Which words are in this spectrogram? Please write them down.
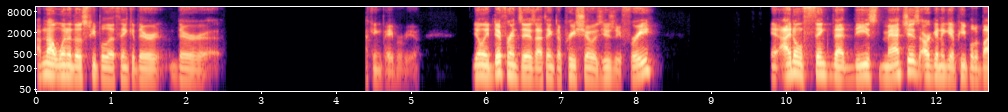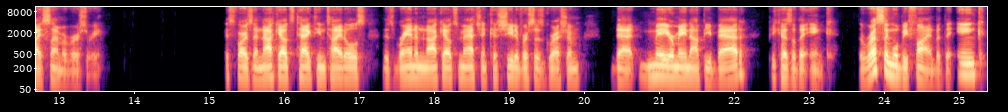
I'm not one of those people that think they're they're fucking pay-per-view. The only difference is I think the pre-show is usually free. And I don't think that these matches are going to get people to buy Slammiversary as far as the knockouts tag team titles, this random knockouts match and Kushida versus Gresham that may or may not be bad because of the ink. The wrestling will be fine, but the ink,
